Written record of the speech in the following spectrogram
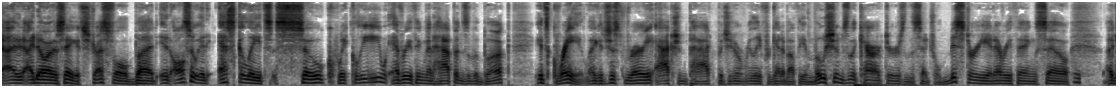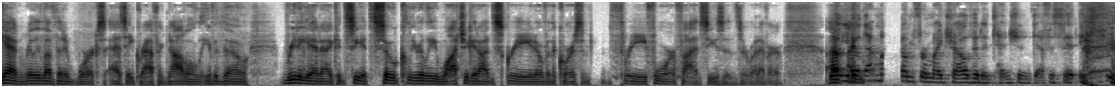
I, I, know I was saying it's stressful, but it also it escalates so quickly. Everything that happens in the book, it's great. Like it's just very action packed, but you don't really forget about the emotions of the characters and the central mystery and everything. So, again, really love that it works as a graphic novel, even though reading it, I could see it so clearly watching it on screen over the course of three, four, or five seasons or whatever. Well, you know, I, that might come from my childhood attention deficit issue.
